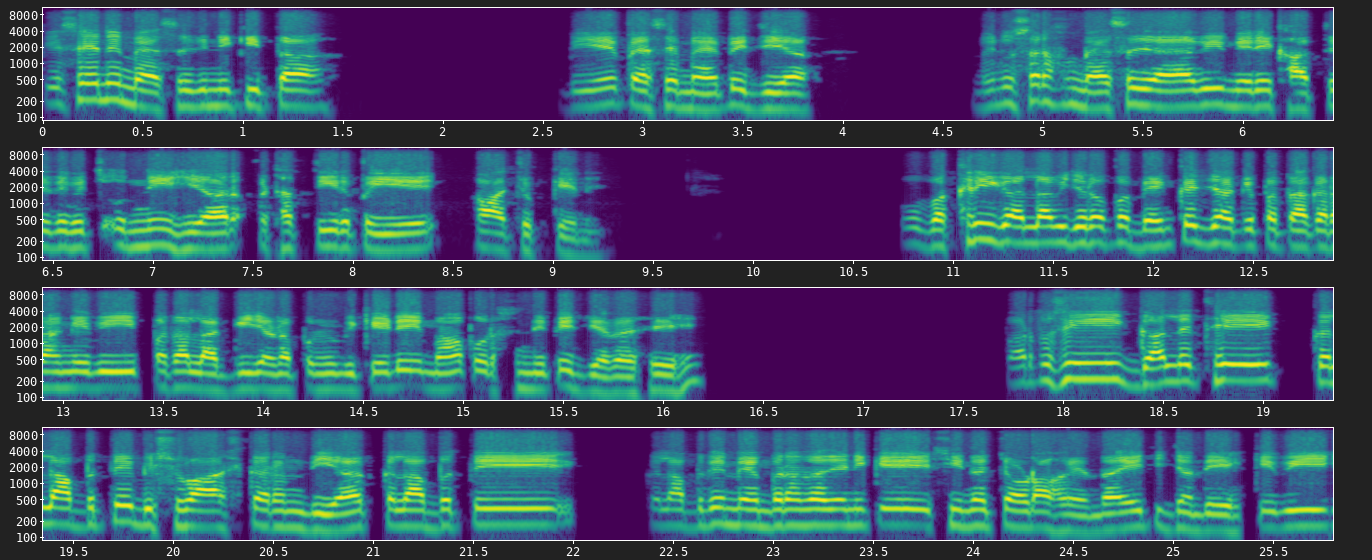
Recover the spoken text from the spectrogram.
ਕਿਸੇ ਨੇ ਮੈਸੇਜ ਨਹੀਂ ਕੀਤਾ ਵੀ ਇਹ ਪੈਸੇ ਮੈਂ ਭੇਜਿਆ। ਮੈਨੂੰ ਸਿਰਫ ਮੈਸੇਜ ਆਇਆ ਵੀ ਮੇਰੇ ਖਾਤੇ ਦੇ ਵਿੱਚ 19038 ਰੁਪਏ ਆ ਚੁੱਕੇ ਨੇ। ਉਹ ਵੱਖਰੀ ਗੱਲ ਆ ਵੀ ਜਦੋਂ ਆਪਾਂ ਬੈਂਕ 'ਚ ਜਾ ਕੇ ਪਤਾ ਕਰਾਂਗੇ ਵੀ ਪਤਾ ਲੱਗ ਹੀ ਜਾਣਾ ਆਪਾਂ ਨੂੰ ਵੀ ਕਿਹੜੇ ਮਹਾਂਪੁਰਸ਼ ਨੇ ਭੇਜਿਆ ਵੈਸੇ ਇਹ। ਪਰ ਤੁਸੀਂ ਗੱਲ ਇੱਥੇ ਕਲੱਬ ਤੇ ਵਿਸ਼ਵਾਸ ਕਰਨ ਦੀ ਆ। ਕਲੱਬ ਤੇ ਕਲੱਬ ਦੇ ਮੈਂਬਰਾਂ ਦਾ ਯਾਨੀ ਕਿ ਸੀਨਾ ਚੌੜਾ ਹੋ ਜਾਂਦਾ ਇਹ ਚੀਜ਼ਾਂ ਦੇਖ ਕੇ ਵੀ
